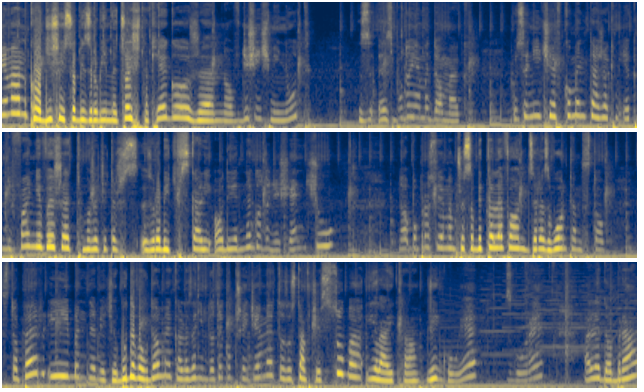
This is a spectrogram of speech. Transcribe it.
Siemanko, dzisiaj sobie zrobimy coś takiego, że no w 10 minut zbudujemy domek. Ocenicie w komentarzach, jak mi fajnie wyszedł. Możecie też zrobić w skali od 1 do 10. No po prostu ja mam przy sobie telefon, zaraz włączam stop, stoper i będę, wiecie, budował domek, ale zanim do tego przejdziemy, to zostawcie suba i lajka. Dziękuję z góry. Ale dobra,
